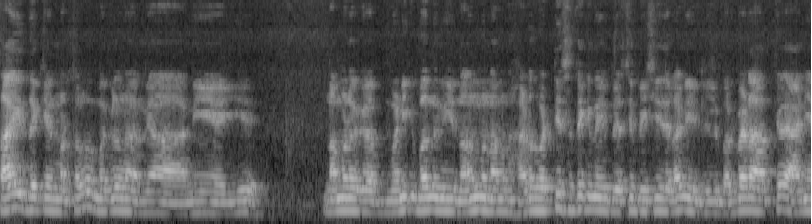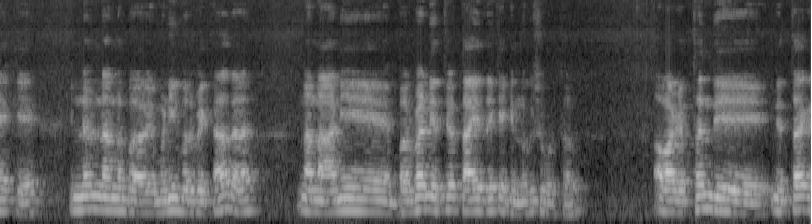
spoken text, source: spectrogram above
ತಾಯಿ ಇದ್ದಕ್ಕೆ ಏನು ಮಾಡ್ತಾಳು, ಮಗಳನ್ನ ನೀ ಈ ನಮ್ಮನಗ ಮನೆಗೆ ಬಂದು ನೀ ನಮ್ಮ ನಮ್ಮನ್ನ ಹಡದ ಹೊಟ್ಟಿ ಸತಿಗೆ ನೀ ಬೇಸಿ ಬೇಸಿದಿಲ್ಲ ನೀ ಇಲ್ಲಿ ಬರಬೇಡ ಅಂತೇಳಿ ಆಣಿ ಹಾಕಿ ಇನ್ನೊಮ್ಮೆ ನನ್ನ ಬ, ಮನೆಗೆ ಬರ್ಬೇಕಾದ್ರೆ ನನ್ನ ಆನೆ ಬರಬೇಡಿ ಅಂತೇಳಿ ತಾಯಿ ಇದ್ದಕ್ಕೆ ಆಕೆ ನುಗ್ಗಿಸಿ ಬಿಡ್ತಾಳು. ಅವಾಗ ತಂದಿ ನಿಂತಾಗ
